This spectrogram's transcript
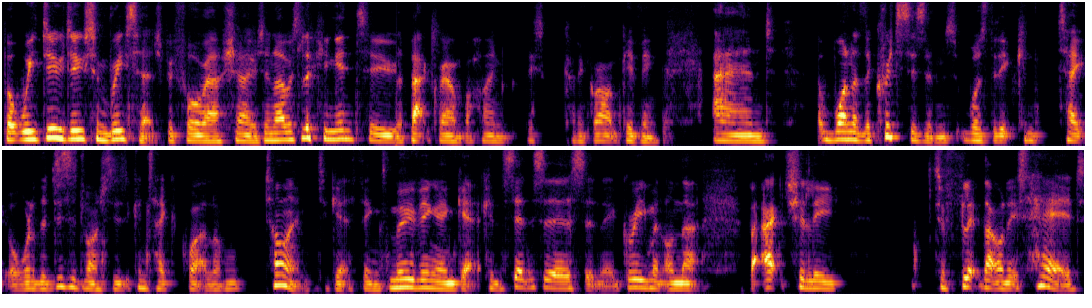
but we do do some research before our shows and i was looking into the background behind this kind of grant giving and one of the criticisms was that it can take or one of the disadvantages it can take quite a long time to get things moving and get consensus and agreement on that but actually to flip that on its head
